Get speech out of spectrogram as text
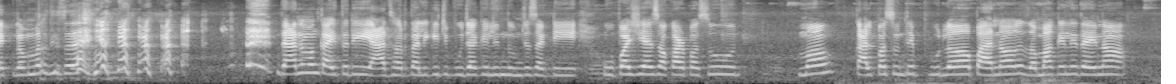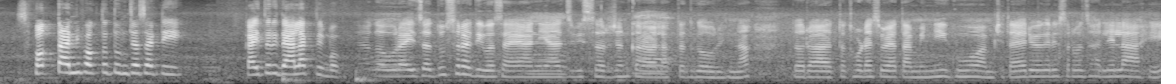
एक नंबर दिसत आहे. द्या ना मग काहीतरी. आज हरतालिकेची पूजा केली ना तुमच्यासाठी. उपाशी आहे सकाळपासून. मग कालपासून ते फुलं पानं जमा केली ते ना. फक्त आणि फक्त तुमच्यासाठी. काहीतरी द्या लागते मग. गौराईचा दुसरा दिवस आहे आणि आज विसर्जन करावं लागतात गौरींना. तर आता थोड्याच वेळात आम्ही निघू. आमची तयारी वगैरे सर्व झालेला आहे.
